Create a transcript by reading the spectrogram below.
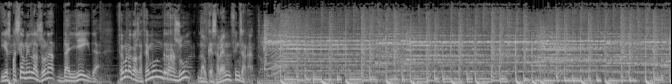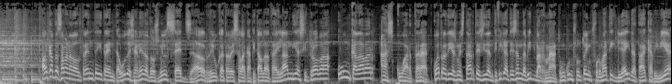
i especialment la zona de Lleida. Fem una cosa, fem un resum del que sabem fins ara. El cap de setmana del 30 i 31 de gener de 2016, el riu que travessa la capital de Tailàndia s'hi troba un cadàver esquarterat. Quatre dies més tard és identificat és en David Bernat, un consultor informàtic lleidatà que vivia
